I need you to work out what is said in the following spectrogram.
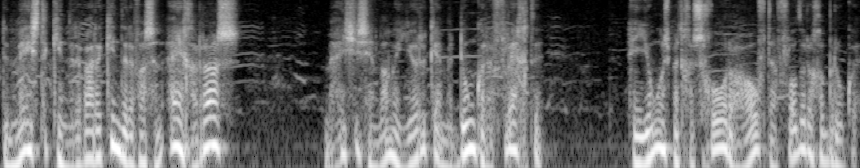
De meeste kinderen waren kinderen van zijn eigen ras. Meisjes in lange jurken en met donkere vlechten. En jongens met geschoren hoofd en flodderige broeken.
